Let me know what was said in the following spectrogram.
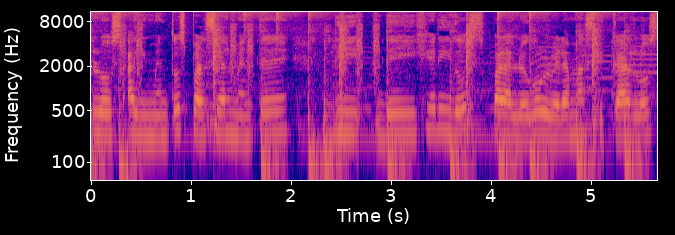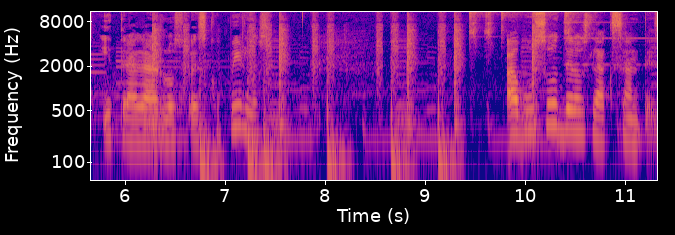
los alimentos parcialmente digeridos para luego volver a masticarlos y tragarlos o escupirlos. Abuso de los laxantes.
